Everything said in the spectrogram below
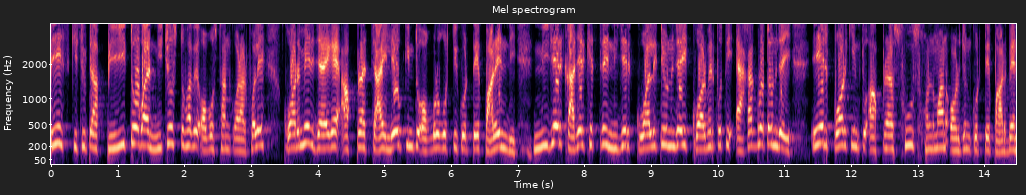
বেশ কিছুটা পীড়িত বা নিচস্থভাবে অবস্থান করার ফলে কর্মের জায়গায় আপনারা চাইলেও কিন্তু অগ্রগতি করতে পারেননি। নিজের কাজের ক্ষেত্রে নিজের কোয়ালিটি অনুযায়ী, কর্মের প্রতি একাগ্রতা অনুযায়ী এরপর কিন্তু আপনারা সুসম্মান অর্জন করতে পারবেন।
